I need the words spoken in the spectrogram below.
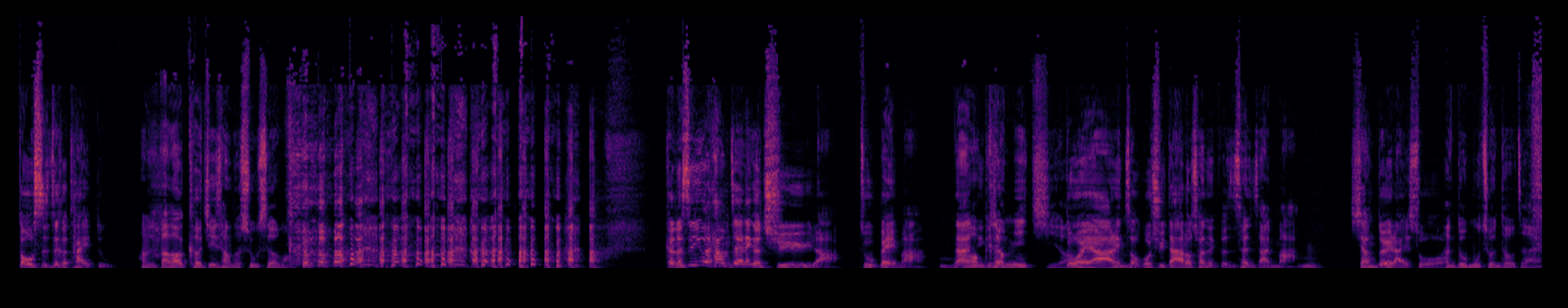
都是这个态度，他们是打到科技厂的宿舍吗？可能是因为他们在那个区域啦，竹北嘛，嗯、那你、哦、比较密集啊。对啊，你走过去，大家都穿着格子衬衫嘛，嗯，相对来说很多木村拓哉，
